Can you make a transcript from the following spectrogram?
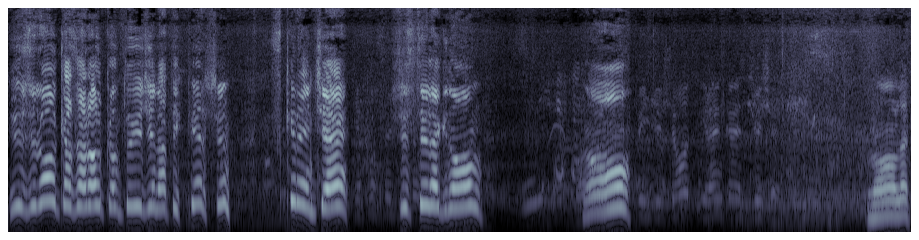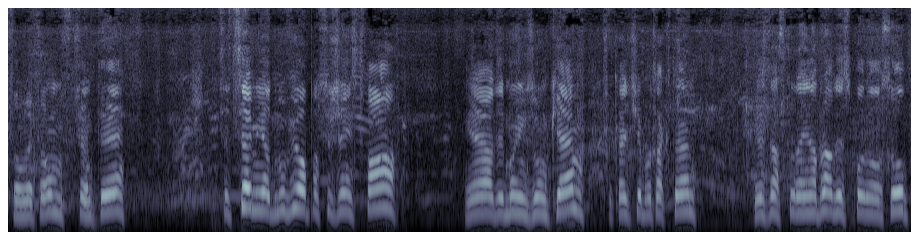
Już rolka za rolką tu idzie na tych pierwszym skręcie. Wszyscy legną. No. No, lecą, lecą sprzęty. CC mi odmówiło posłuszeństwa. Ja jadę moim złomkiem. Czekajcie, bo tak ten. Jest nas tutaj naprawdę sporo osób.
